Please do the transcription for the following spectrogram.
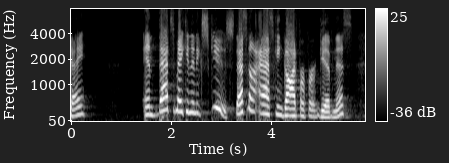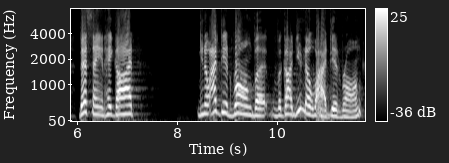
Okay? And that's making an excuse. That's not asking God for forgiveness. That's saying, hey, God, you know, I did wrong, but, but God, you know why I did wrong.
